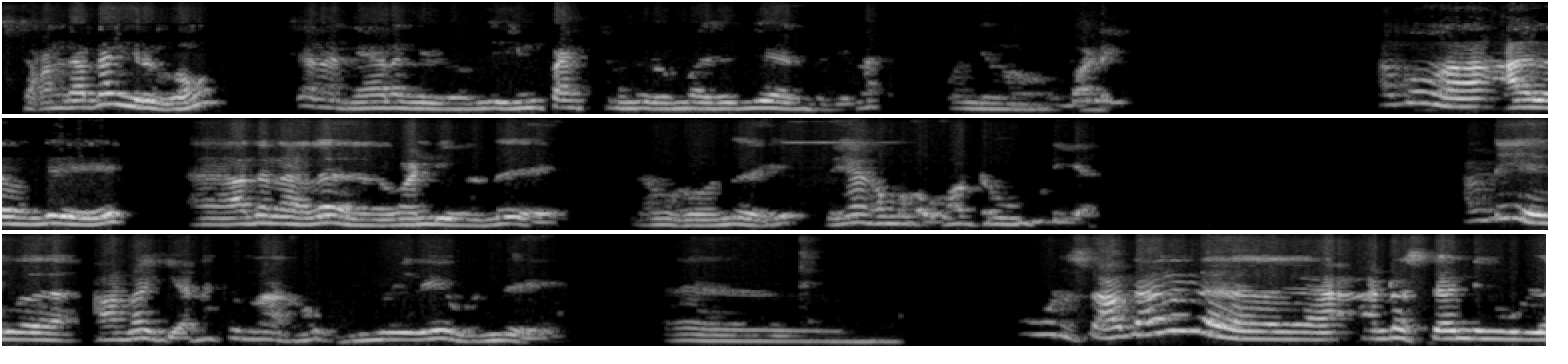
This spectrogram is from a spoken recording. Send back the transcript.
ஸ்ட்ராங்காக தான் இருக்கும். சில நேரங்கள் வந்து இம்பாக்ட் வந்து ரொம்ப ஹெவியாக இருந்துச்சுன்னா கொஞ்சம் வளையும். அப்போ அதில் வந்து அதனால் அதனால வண்டி வந்து நமக்கு வந்து வேகமாக ஓட்டவும் முடியாது. அப்படியே ஆனால் எனக்கு தான் உண்மையிலே வந்து ஒரு சாதாரண அண்டர்ஸ்டாண்டிங் உள்ள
